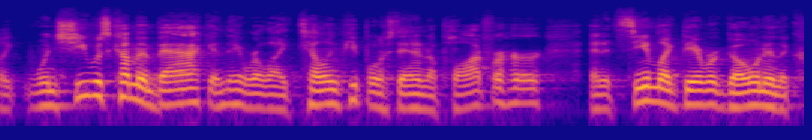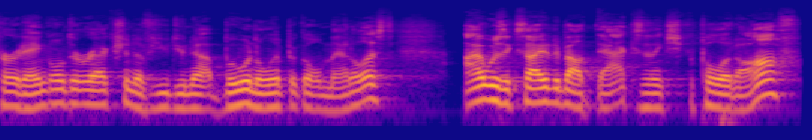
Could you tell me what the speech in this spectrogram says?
Like when she was coming back and they were like telling people to stand and applaud for her, and it seemed like they were going in the Kurt Angle direction of you do not boo an Olympic gold medalist. I was excited about that because I think she could pull it off.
